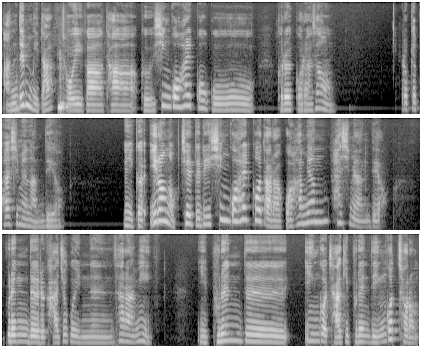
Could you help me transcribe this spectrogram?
안 됩니다. 저희가 다 그 신고할 거고 그럴 거라서 그렇게 파시면 안 돼요. 그러니까 이런 업체들이 신고할 거다라고 하면 하시면 안 돼요. 브랜드를 가지고 있는 사람이 이 브랜드인 거, 자기 브랜드인 것처럼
